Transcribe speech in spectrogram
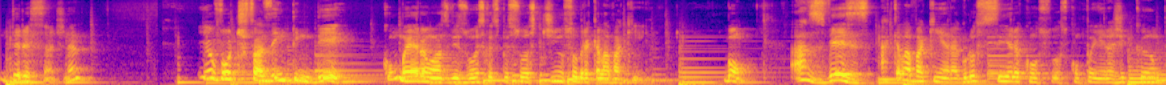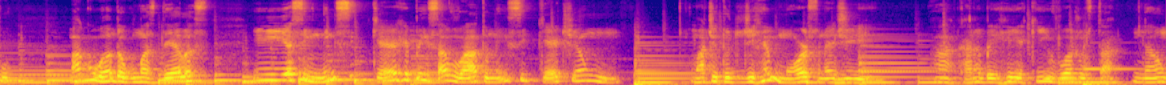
Interessante, né? E eu vou te fazer entender como eram as visões que as pessoas tinham sobre aquela vaquinha. Bom, às vezes aquela vaquinha era grosseira com suas companheiras de campo, magoando algumas delas e assim, nem sequer repensava o ato, nem sequer tinha um, uma atitude de remorso, né? De ah, caramba, errei aqui, vou ajustar. Não,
